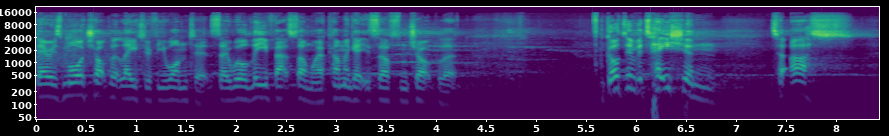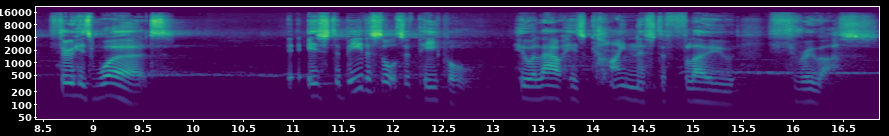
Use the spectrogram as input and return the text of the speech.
There is more chocolate later if you want it. So we'll leave that somewhere. Come and get yourself some chocolate. God's invitation to us through his word is to be the sorts of people who allow his kindness to flow through us.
